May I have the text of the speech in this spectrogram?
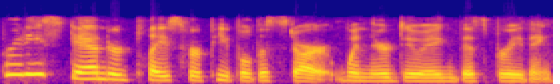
pretty standard place for people to start when they're doing this breathing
